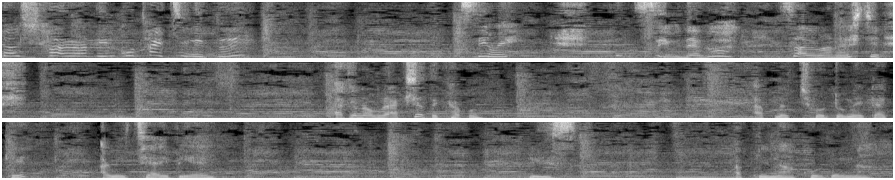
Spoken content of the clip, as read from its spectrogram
কাল সারাদিন কোথায় ছিলি তুই? সিমি সিমি দেখো, সালমান আসছে। এখন আমরা একসাথে খাব। আপনার ছোট মেয়েটাকে আমি চাই বিয়ে। প্লিজ, আপনি না করবেন না।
